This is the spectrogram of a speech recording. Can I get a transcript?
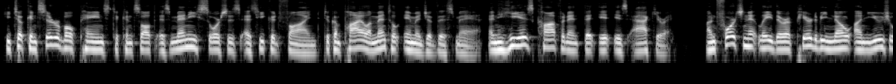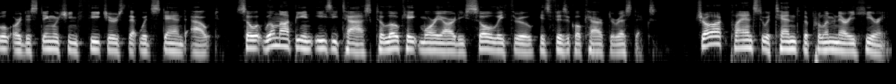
He took considerable pains to consult as many sources as he could find to compile a mental image of this man, and he is confident that it is accurate. Unfortunately, there appear to be no unusual or distinguishing features that would stand out, so it will not be an easy task to locate Moriarty solely through his physical characteristics. Sherlock plans to attend the preliminary hearing,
